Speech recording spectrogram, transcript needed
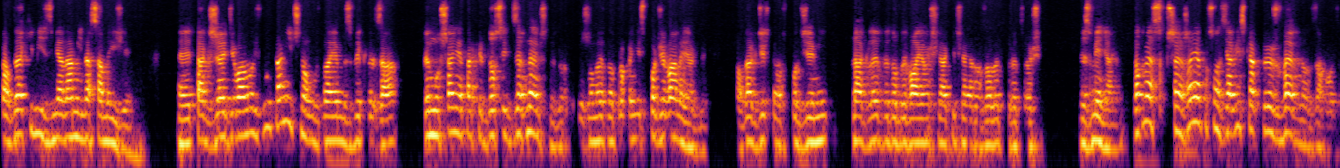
prawda, jakimiś zmianami na samej Ziemi. E, także działalność wulkaniczną uznajemy zwykle za wymuszenie takie dosyć zewnętrzne, dlatego że one są trochę niespodziewane jakby, prawda, gdzieś tam z podziemi nagle wydobywają się jakieś aerozole, które coś zmieniają. Natomiast sprzężenia to są zjawiska, które już wewnątrz zachodzą.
